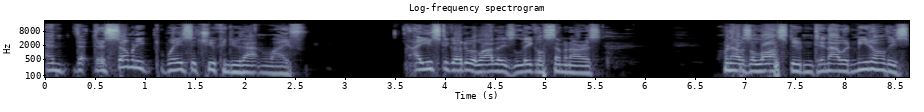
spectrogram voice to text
And th- there's so many ways that you can do that in life. I used to go to a lot of these legal seminars when I was a law student and I would meet all these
